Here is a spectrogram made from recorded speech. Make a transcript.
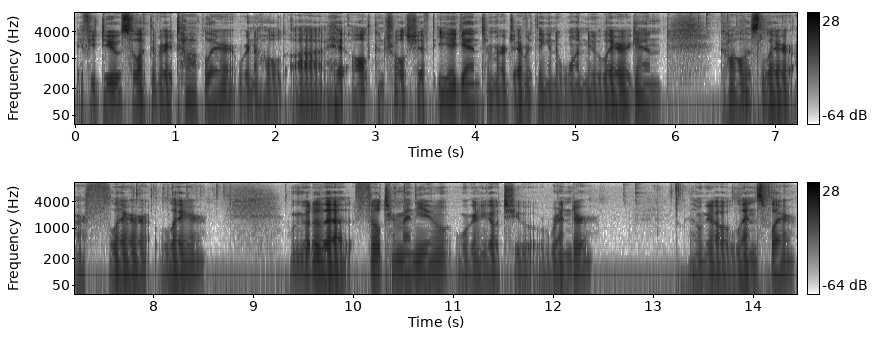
If you do, select the very top layer. We're going to hold, uh, hit Alt Control Shift E again to merge everything into one new layer again. Call this layer our flare layer. We're going to go to the filter menu. We're going to go to render. And we're going to go lens flare.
